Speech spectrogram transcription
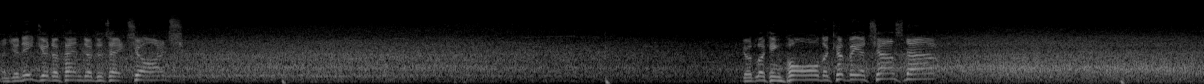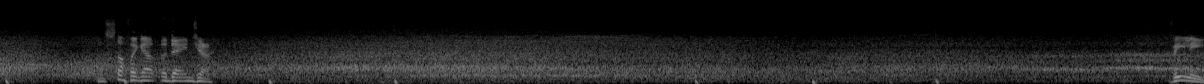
And you need your defender to take charge. Good looking ball. There could be a chance now. And snuffing out the danger. Vili.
